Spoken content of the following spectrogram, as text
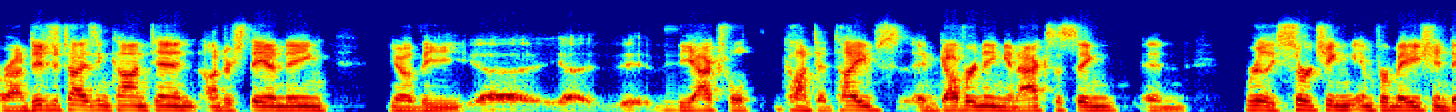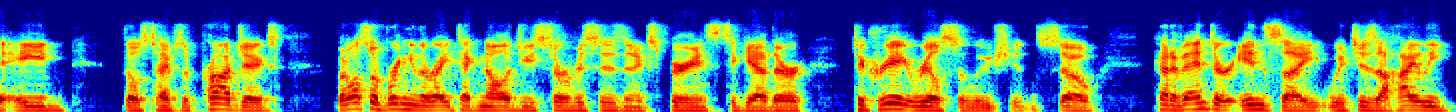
around digitizing content, understanding you know the uh, the actual content types and governing and accessing and really searching information to aid those types of projects but also bringing the right technology services and experience together to create real solutions. So kind of enter insight which is a highly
